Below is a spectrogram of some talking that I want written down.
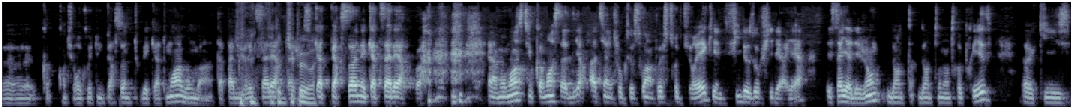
euh, quand, quand, tu recrutes une personne tous les quatre mois, bon ben t'as pas de grille de salaire, tu as juste quatre personnes et quatre salaires. Quoi. et à un moment, si tu commences à te dire ah tiens il faut que ce soit un peu structuré, qu'il y ait une philosophie derrière, et ça il y a des gens dans, dans ton entreprise euh, qui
